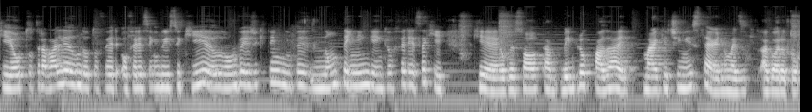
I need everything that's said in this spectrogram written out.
que eu tô trabalhando, eu tô ofer- oferecendo isso aqui, eu não vejo que tem muita, não tem ninguém que ofereça aqui, que é o pessoal tá bem preocupado, ai, marketing externo, mas agora eu tô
